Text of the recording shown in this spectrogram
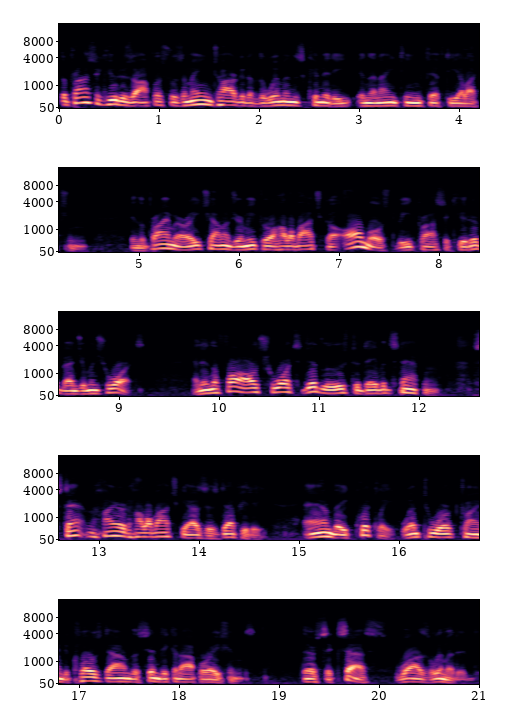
The prosecutor's office was a main target of the Women's Committee in the 1950 election. In the primary, challenger Metro Holovachka almost beat prosecutor Benjamin Schwartz. And in the fall, Schwartz did lose to David Stanton. Stanton hired Holovachka as his deputy, and they quickly went to work trying to close down the syndicate operations. Their success was limited.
